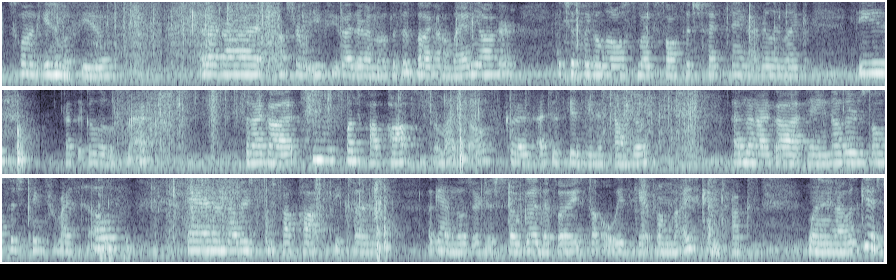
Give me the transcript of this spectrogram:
just wanted to get him a few. And I got, I'm not sure if you guys are gonna know what this is, but I got a Landjager. It's just like a little smoked sausage type thing. I really like these as like a little snack. But I got two SpongeBob Pops for myself because that just gives me nostalgia. And then I got another sausage thing for myself and another SpongeBob Pop because, again, those are just so good. That's what I used to always get from the ice cream trucks when I was a kid.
